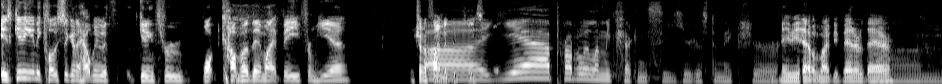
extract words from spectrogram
Is getting any closer going to help me with getting through what cover there might be from here? I'm trying to find a Uh, good place. Yeah, probably. Let me check and see here just to make sure. Maybe that might be better there. Um,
